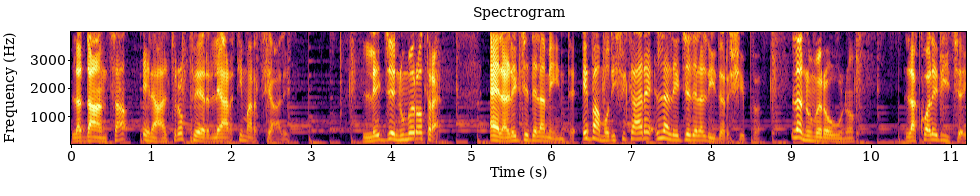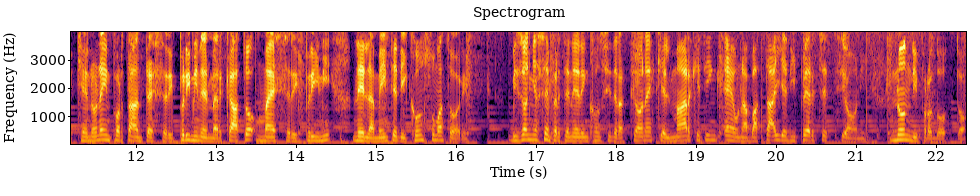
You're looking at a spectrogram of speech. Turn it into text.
la danza e l'altro per le arti marziali. Legge numero 3. È la legge della mente e va a modificare la legge della leadership. La numero 1 la quale dice che non è importante essere i primi nel mercato, ma essere i primi nella mente dei consumatori. Bisogna sempre tenere in considerazione che il marketing è una battaglia di percezioni, non di prodotto,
